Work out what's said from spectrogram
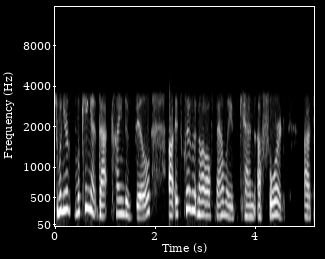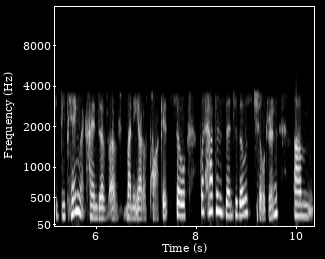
So when you're looking at that kind of bill, uh, it's clear that not all families can afford uh, to be paying that kind of, of money out of pocket. So, what happens then to those children um,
